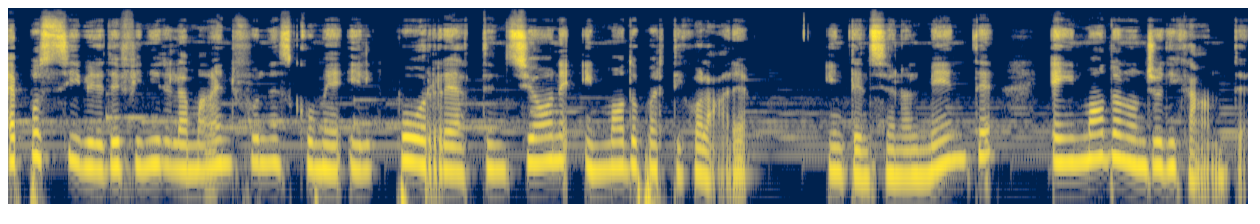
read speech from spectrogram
È possibile definire la mindfulness come il porre attenzione in modo particolare, intenzionalmente e in modo non giudicante,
